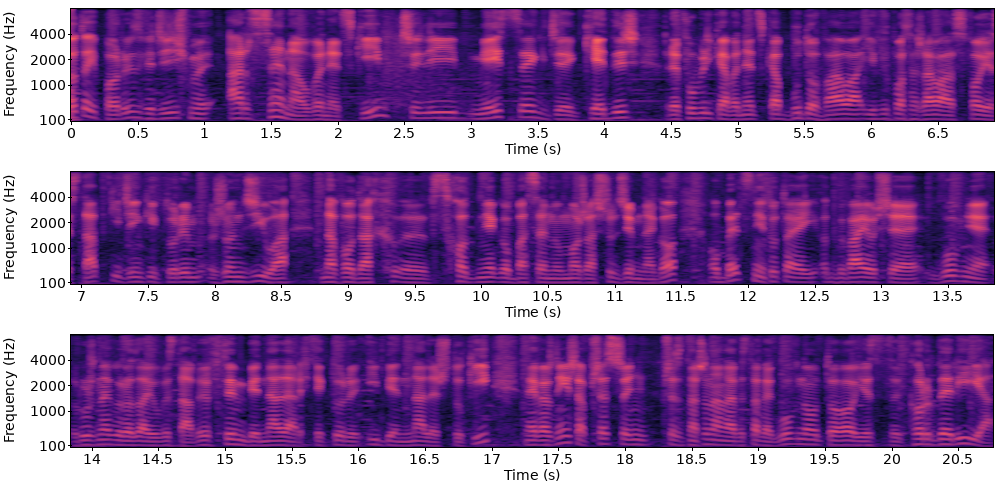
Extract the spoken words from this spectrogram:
Do tej pory zwiedziliśmy Arsenał Wenecki, czyli miejsce, gdzie kiedyś Republika Wenecka budowała i wyposażała swoje statki, dzięki którym rządziła na wodach e, wschodniego basenu Morza Śródziemnego. Obecnie tutaj odbywają się głównie różnego rodzaju wystawy, w tym Biennale Architektury i Biennale Sztuki. Najważniejsza przestrzeń przeznaczona na wystawę główną to jest Corderia,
